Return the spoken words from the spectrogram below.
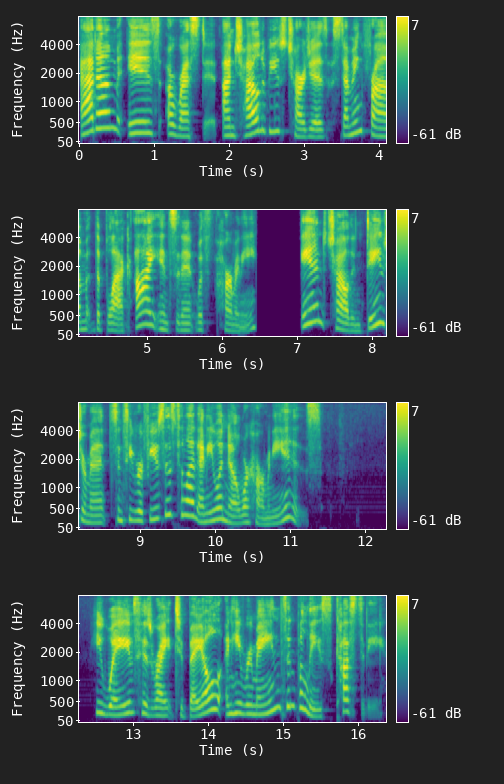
Adam is arrested on child abuse charges stemming from the black eye incident with Harmony and child endangerment since he refuses to let anyone know where Harmony is. He waives his right to bail and he remains in police custody.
